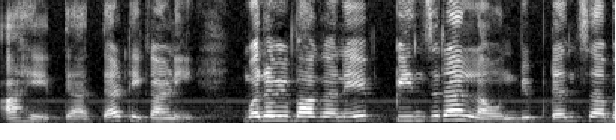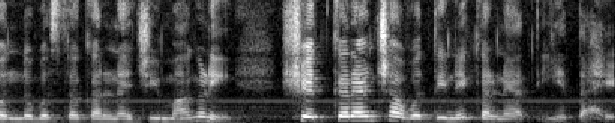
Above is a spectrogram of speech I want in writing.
आहे त्या त्या ठिकाणी वनविभागाने पिंजरा लावून बिबट्यांचा बंदोबस्त करण्याची मागणी शेतकऱ्यांच्या वतीने करण्यात येत आहे.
